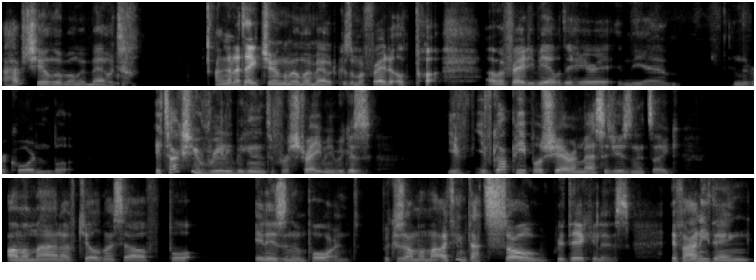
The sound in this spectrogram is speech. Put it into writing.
I have chewing gum in my mouth. I'm gonna take chewing gum in my mouth because I'm afraid it'll. I'm afraid you'll be able to hear it in the um in the recording, but it's actually really beginning to frustrate me because you've you've got people sharing messages and it's like, I'm a man, I've killed myself, but it isn't important because I'm a man. I think that's so ridiculous. If anything,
